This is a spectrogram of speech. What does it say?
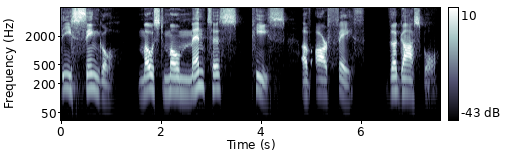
The single most momentous piece of our faith, the gospel,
